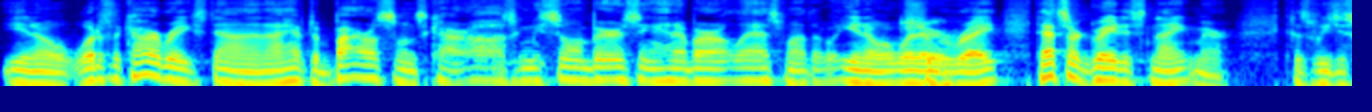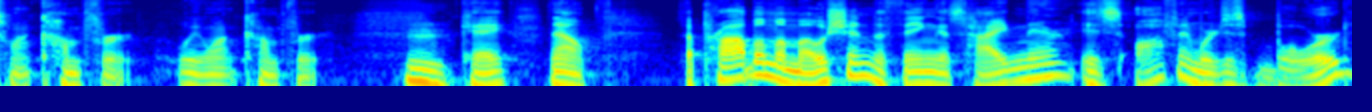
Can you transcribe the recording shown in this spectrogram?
you know, what if the car breaks down and I have to borrow someone's car? Oh, it's gonna be so embarrassing. I had to borrow it last month, or, you know, whatever. Sure. Right? That's our greatest nightmare because we just want comfort. We want comfort. Hmm. Okay. Now, the problem emotion, the thing that's hiding there, is often we're just bored,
